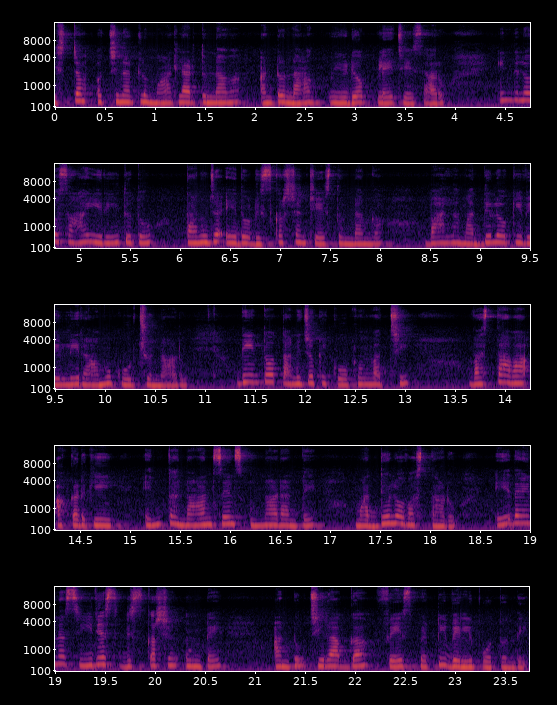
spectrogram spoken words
ఇష్టం వచ్చినట్లు మాట్లాడుతున్నావా అంటూ నా వీడియో ప్లే చేశారు. ఇందులో సాయి రీతుతో తనుజ ఏదో డిస్కషన్ చేస్తుండగా వాళ్ళ మధ్యలోకి వెళ్ళి రాము కూర్చున్నాడు. దీంతో తనుజకి కోపం వచ్చి వస్తావా అక్కడికి? ఎంత నాన్ సెన్స్ ఉన్నాడంటే మధ్యలో వస్తాడు. ఏదైనా సీరియస్ డిస్కషన్ ఉంటే అంటూ చిరాగ్గా ఫేస్ పెట్టి వెళ్ళిపోతుంది.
